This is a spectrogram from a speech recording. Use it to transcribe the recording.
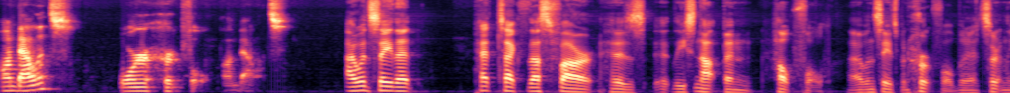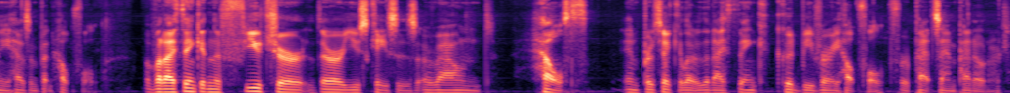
on balance or hurtful on balance? I would say that pet tech thus far has at least not been helpful. I wouldn't say it's been hurtful, but it certainly hasn't been helpful. But I think in the future, there are use cases around health in particular that I think could be very helpful for pets and pet owners.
